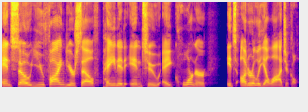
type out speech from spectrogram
And so you find yourself painted into a corner. It's utterly illogical.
